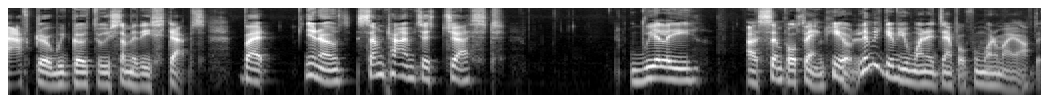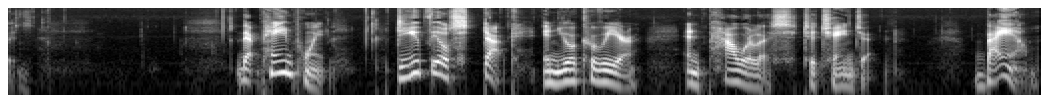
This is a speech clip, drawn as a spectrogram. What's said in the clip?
after we go through some of these steps. But, you know, sometimes it's just really a simple thing. Here, let me give you one example from one of my authors. That pain point. Do you feel stuck in your career and powerless to change it? Bam!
